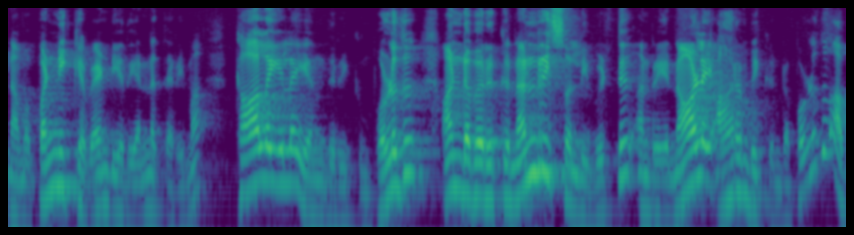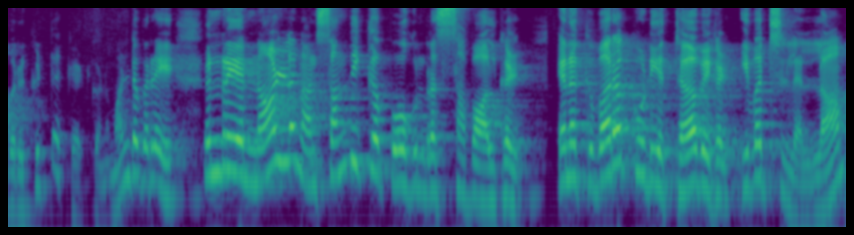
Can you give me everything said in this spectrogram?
நாம் பண்ணிக்க வேண்டியது என்ன தெரியுமா? காலையில் எந்திரிக்கும் பொழுது ஆண்டவருக்கு நன்றி சொல்லிவிட்டு அன்றைய நாளை ஆரம்பிக்கின்ற பொழுது அவர்கிட்ட கேட்கணும். ஆண்டவரே இன்றைய நாளில் நான் சந்திக்க போகின்ற சவால்கள் எனக்கு வரக்கூடிய தேவைகள் இவற்றிலெல்லாம்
